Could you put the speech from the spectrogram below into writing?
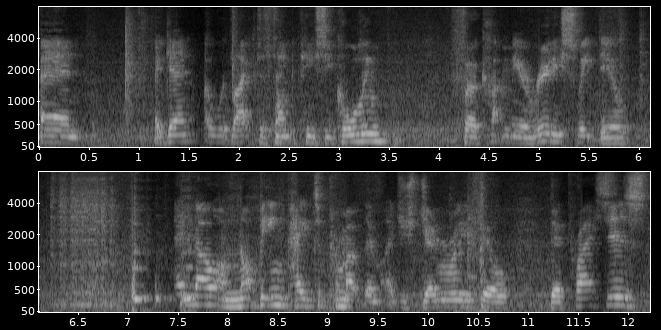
And again, I would like to thank PC Cooling for cutting me a really sweet deal and no, I'm not being paid to promote them. I just generally feel their prices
